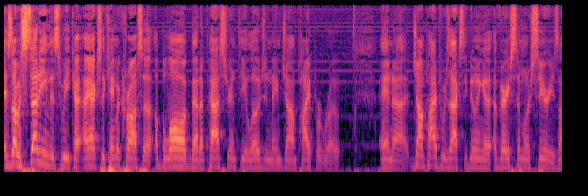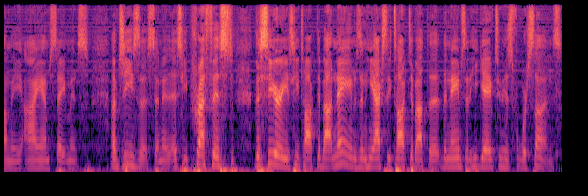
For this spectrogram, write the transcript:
as I was studying this week, I, I actually came across a, a, blog that a pastor and theologian named John Piper wrote. And uh, John Piper was actually doing a, a, very similar series on the I am statements of Jesus. And as he prefaced the series, he talked about names, and he actually talked about the, the names that he gave to his four sons.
